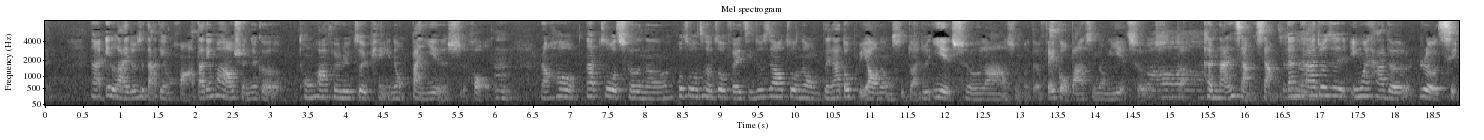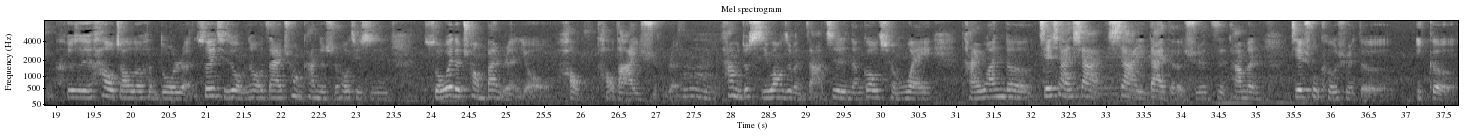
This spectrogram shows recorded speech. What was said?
那一来就是打电话，打电话还要选那个通话费率最便宜那种半夜的时候。嗯，然后那坐车呢，或坐车、坐飞机，就是要坐那种人家都不要那种时段，就是夜车啦什么的，飞狗巴士那种夜车的时段，哦。很难想象。但他就是因为他的热情，就是号召了很多人，所以其实我们那时候在创刊的时候，其实所谓的创办人有好好大一群人，嗯。他们就希望这本杂志能够成为台湾的接下来下下一代的学子他们接触科学的一个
